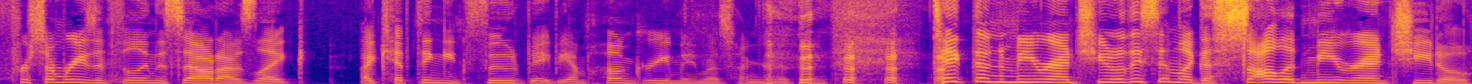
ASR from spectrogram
for some reason filling this out, I was like, I kept thinking food. Maybe I'm hungry. Maybe I was hungry. Take them to Mi Ranchito. They seem like a solid Mi Ranchito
